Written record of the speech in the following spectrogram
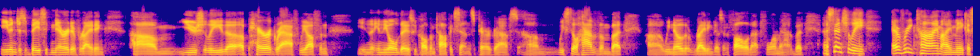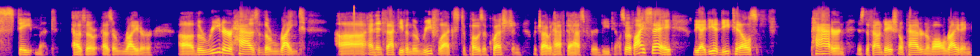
even just basic narrative writing, um, usually the, a paragraph, we often in the in the old days we called them topic sentence paragraphs. Um, we still have them, but uh, we know that writing doesn't follow that format. But essentially, every time I make a statement as a as a writer, uh, the reader has the right. Uh, and in fact, even the reflex to pose a question, which I would have to ask for a detail. So if I say the idea details pattern is the foundational pattern of all writing,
